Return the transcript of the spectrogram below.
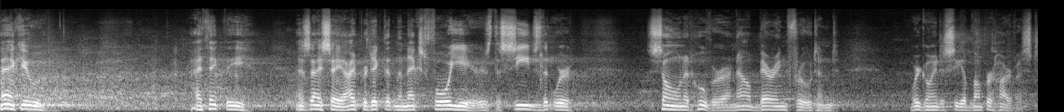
thank you. I think the, as I say, I predict that in the next four years, the seeds that were sown at Hoover are now bearing fruit, and we're going to see a bumper harvest.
